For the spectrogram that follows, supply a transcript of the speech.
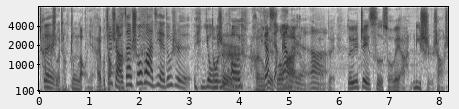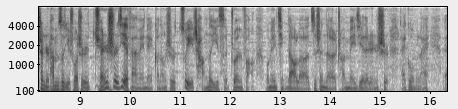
差点对说成中老年还不到，至少在说话界都是 有名头。很比较响亮会说话的人啊啊。对，对于这次所谓啊历史上，甚至他们自己说是全世界范围内可能是最长的一次专访，我们也请到了资深的传媒界的人士来给我们来，呃，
